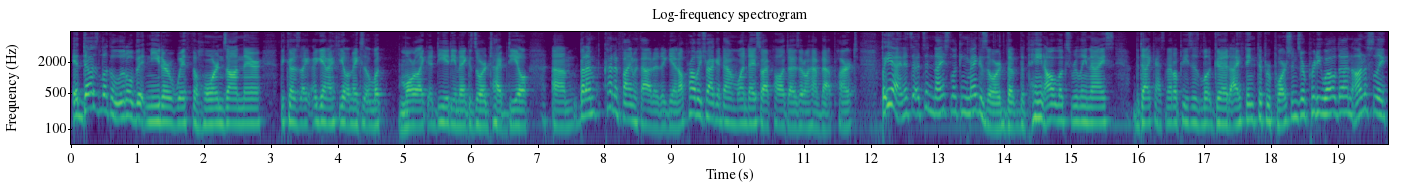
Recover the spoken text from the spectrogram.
It does look a little bit neater with the horns on there because, like, again, I feel it makes it look more like a deity Megazord type deal. Um, but I'm kind of fine without it again. I'll probably track it down one day, so I apologize I don't have that part. But yeah, and it's, it's a nice looking Megazord. The, the paint all looks really nice. The die-cast metal pieces look good. I think the proportions are pretty well done. Honestly,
